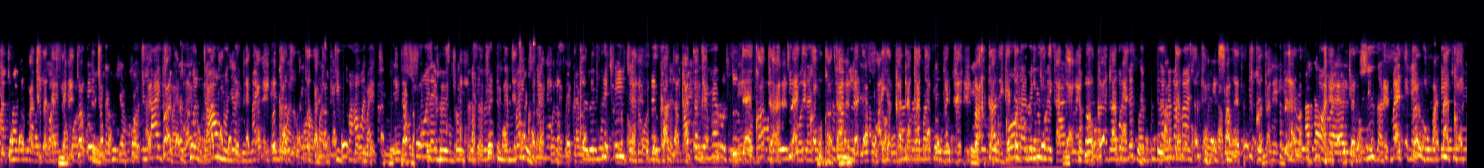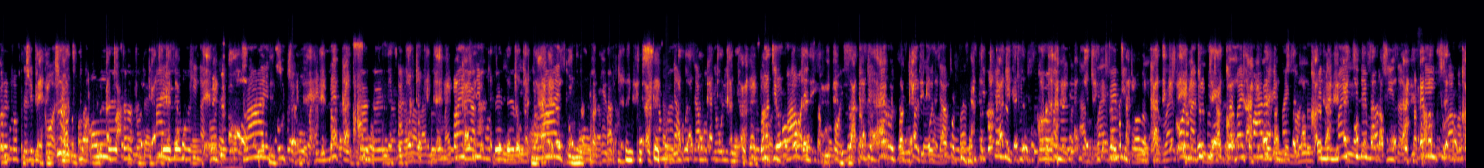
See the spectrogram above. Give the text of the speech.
Elijah pull down on them. Devour them, destroy them completely. In the mighty name of the agent of Satan, the Herod, God, I release the Jesus, mighty name, into spirit of the living God, over, King, rise, O Jehovah, and let thy mighty name of the rise, O Jehovah, and devour and destroy every herod of was determined to destroy me, determined to destroy my future, my Father and my God. In the mighty name of Jesus, you, Abba.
